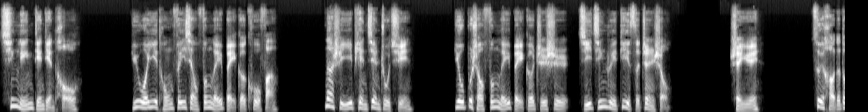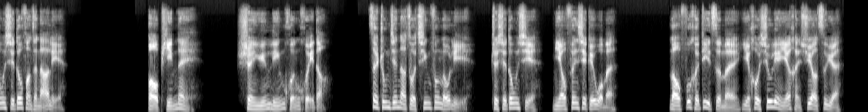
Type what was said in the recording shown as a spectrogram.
青灵点点头，与我一同飞向风雷北阁库房。那是一片建筑群，有不少风雷北阁执事及精锐弟子镇守。沈云，最好的东西都放在哪里？宝瓶内，沈云灵魂回道：“在中间那座清风楼里。这些东西你要分些给我们。”老夫和弟子们以后修炼也很需要资源。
